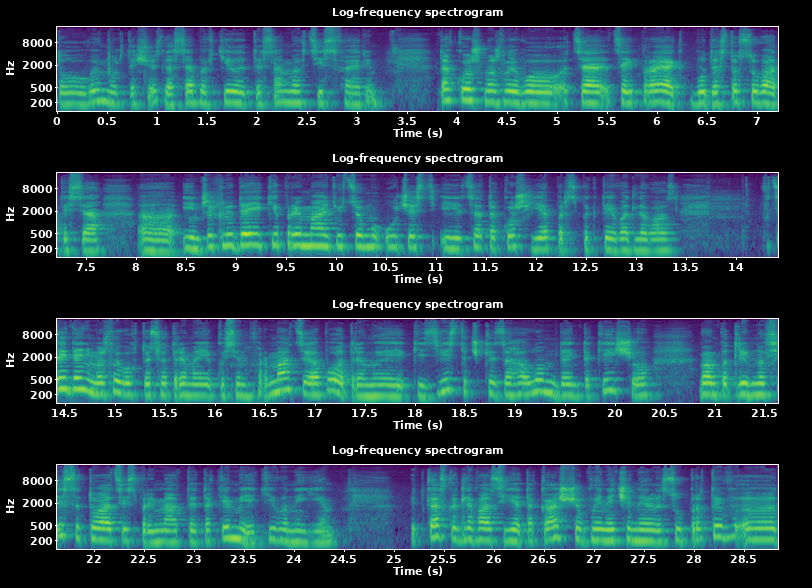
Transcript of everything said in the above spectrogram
то ви можете щось для себе втілити саме в цій сфері. Також, можливо, це, цей проект буде стосуватися е, інших людей, які приймають у цьому участь, і це також є перспектива для вас. В цей день, можливо, хтось отримає якусь інформацію або отримує якісь звісточки. Загалом день такий, що вам потрібно всі ситуації сприймати такими, які вони є. Підказка для вас є така, щоб ви не чинили супротив е,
